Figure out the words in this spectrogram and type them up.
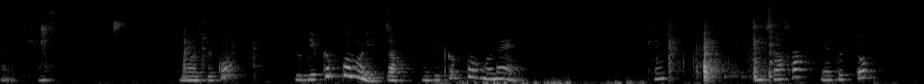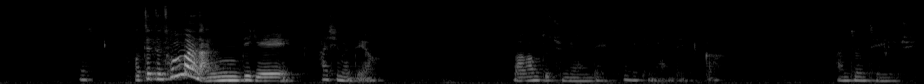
이렇게 모아주고 여기 끝부분 있죠? 여기 끝부분에 이렇게 감싸서 얘도 또 어쨌든 손만 안 디게 하시면 돼요. 마감도 중요한데 손이 디면 안 되니 까 안전 제일주의.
